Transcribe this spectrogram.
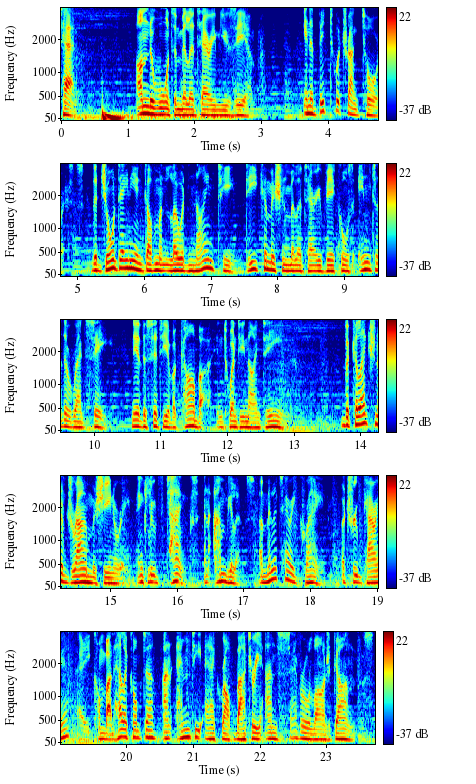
10. Underwater Military Museum in a bid to attract tourists, the Jordanian government lowered 19 decommissioned military vehicles into the Red Sea near the city of Aqaba in 2019. The collection of drowned machinery includes tanks, an ambulance, a military crane, a troop carrier, a combat helicopter, an anti-aircraft battery, and several large guns.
